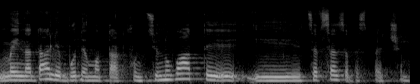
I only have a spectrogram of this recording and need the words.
ми й надалі будемо так функціонувати і це все забезпечимо.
